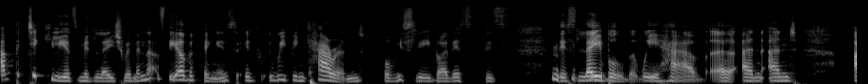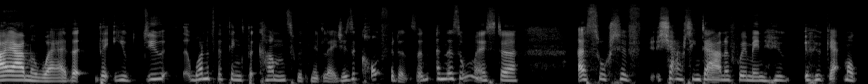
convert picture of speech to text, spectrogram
and particularly as middle-aged women that's the other thing is if we've been karened obviously by this this this label that we have uh, and and I am aware that that you do one of the things that comes with middle age is a confidence, and, and there's almost a a sort of shouting down of women who who get more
